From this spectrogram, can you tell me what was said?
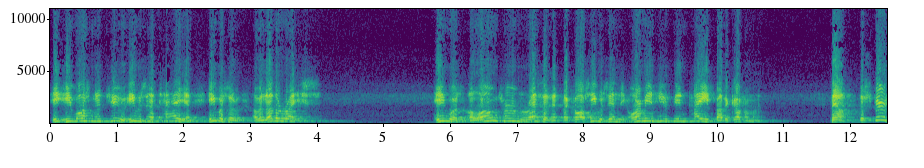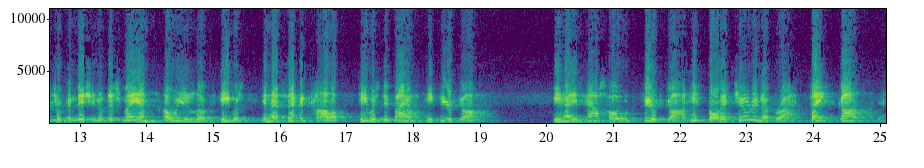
He, he wasn't a Jew. He was an Italian. He was a, of another race. He was a long-term resident because he was in the army and he was being paid by the government. Now, the spiritual condition of this man, I want you to look. He was, in that second column, he was devout. He feared God. He had his household feared God. He brought his children upright. Thank God.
